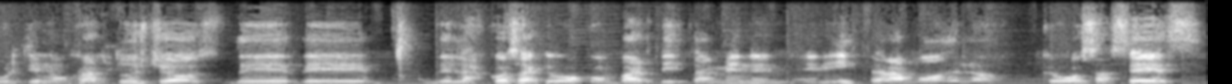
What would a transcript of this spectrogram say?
últimos cartuchos, de, de- de las cosas que vos compartís también en, en Instagram o de lo que vos haces?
